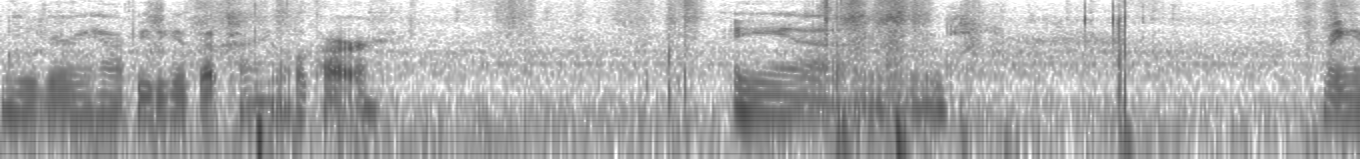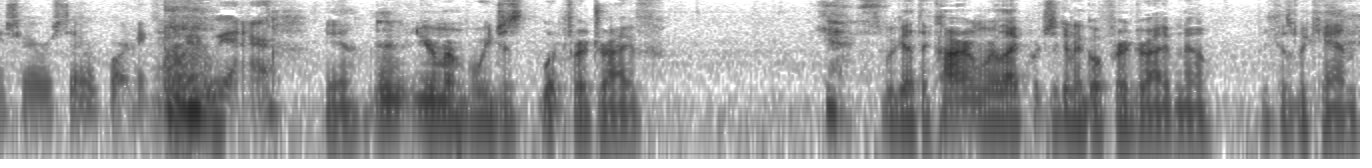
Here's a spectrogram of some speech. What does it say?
we were very happy to get that tiny little car. And making sure we're still recording. Okay, we are. Yeah, and you remember we just went for a drive. Yes. We got the car and we're like, we're just gonna go for a drive now because we can.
